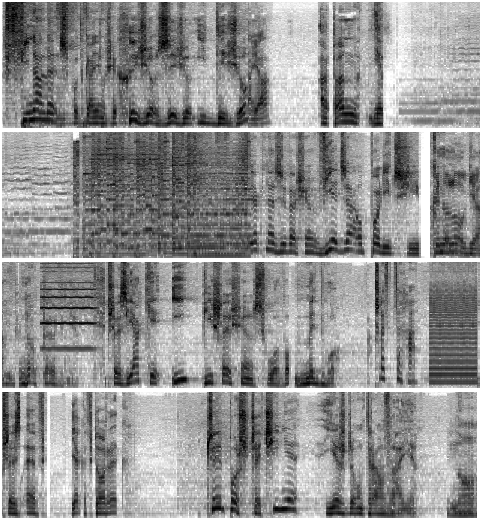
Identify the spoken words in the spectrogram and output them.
W finale spotkają się Chyzio, Zyzio i Dyzio, A ja? a pan nie. Nazywa się wiedza o policji? Kynologia. No pewnie. Przez jakie i pisze się słowo mydło? Przez CH. Przez F. Jak wtorek? Czy po Szczecinie jeżdżą tramwaje? No.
